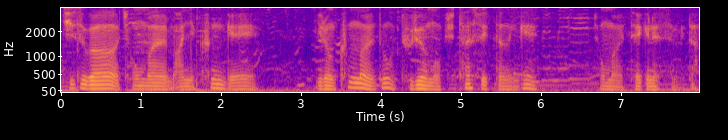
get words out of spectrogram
지수가 정말 많이 큰 게 이런 큰 말도 두려움 없이 탈 수 있다는 게 정말 대견했습니다.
